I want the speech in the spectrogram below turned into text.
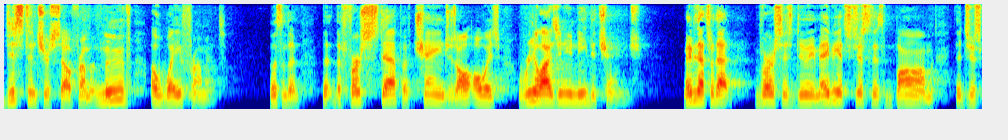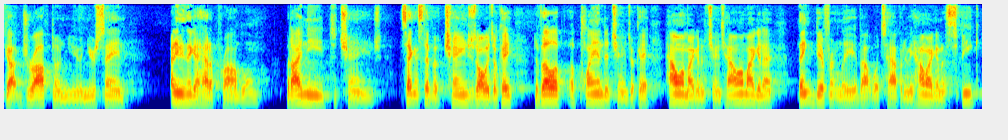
distance yourself from it, move away from it. Listen, the, the, the first step of change is always realizing you need to change. Maybe that's what that verse is doing. Maybe it's just this bomb that just got dropped on you, and you're saying, I didn't even think I had a problem, but I need to change. Second step of change is always okay, develop a plan to change. Okay, how am I going to change? How am I going to think differently about what's happened to me? How am I going to speak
